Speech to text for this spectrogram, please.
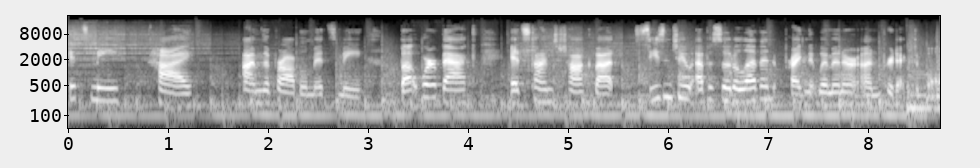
It's me. Hi. I'm the problem. It's me. But we're back. It's time to talk about season 2, episode 11 Pregnant Women Are Unpredictable.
